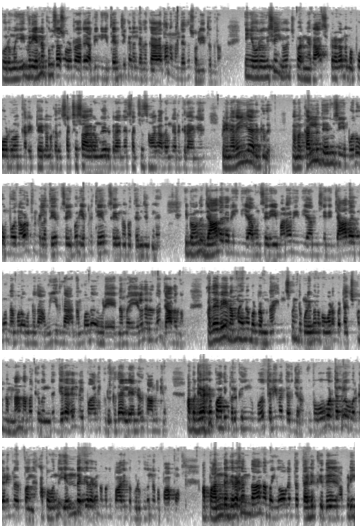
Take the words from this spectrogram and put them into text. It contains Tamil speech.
ஒரு ம- இவர் என்ன புதுசா சொல்றாரு அப்படின்னு நீங்க தெரிஞ்சுக்கணுங்கிறதுக்காக தான் நம்ம இந்த இதை சொல்லிட்டு இருக்கிறோம். நீங்க ஒரு விஷயம் யோசிச்சு பாருங்க. ராசி பிரகாரம் நம்ம போடுறோம் கரெக்ட் நமக்கு அது சக்சஸ் ஆகிறவங்க இருக்கிறாங்க சக்சஸ் ஆகாதவங்க இருக்கிறாங்க. இப்படி நிறைய இருக்குது. நம்ம கல் தேர்வு செய்யும் போது ஒன்பது நவரத்னங்களை தேர்வு செய்யும் போது எப்படி தேர்வு செய்யணும்னு நம்ம தெரிஞ்சுக்குங்க. இப்போ வந்து ஜாதக ரீதியாகவும் சரி மன ரீதியாகவும் சரி ஜாதகமும் நம்மளும் ஒண்ணுதான். உயிர் தான் நம்மளும் நம்முடைய நம்ம எழுதுறது தான் ஜாதகம். அதவே நம்ம என்ன பண்றோம்னா இன்ஸ்ட்ருமெண்ட் மூலியமா நம்ம உடம்ப டச் பண்ணோம்னா நமக்கு வந்து கிரகங்கள் பாதிப்பு இருக்குதா இல்லையாங்கிறது காமிக்கும். அப்ப கிரக பாதிப்பு இருக்குதுங்கும் போது தெளிவா தெரிஞ்சிடும். இப்போ ஒவ்வொருத்தங்களும் ஒவ்வொரு கணிப்புல இருப்பாங்க. அப்ப வந்து எந்த கிரகம் நமக்கு பாதிப்பை கொடுக்குதுன்னு நம்ம பார்ப்போம். அப்ப அந்த கிரகம் தான் நம்ம யோகத்தை தடுக்குது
